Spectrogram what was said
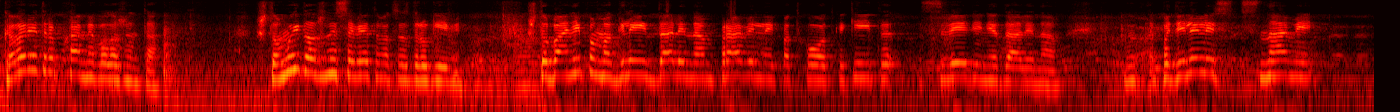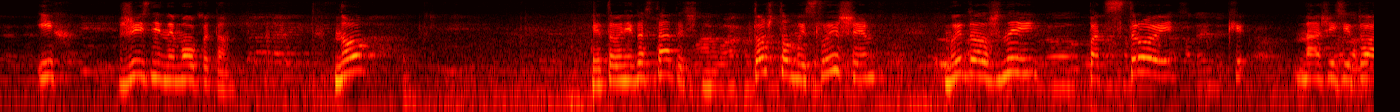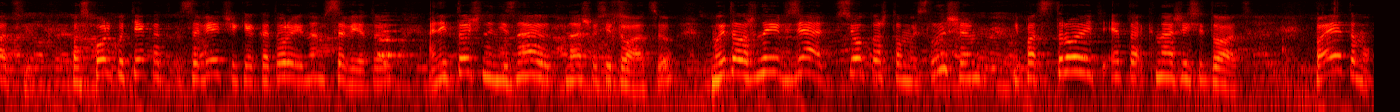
Говорит Рабхами Воложен так, что мы должны советоваться с другими чтобы они помогли и дали нам правильный подход, какие-то сведения дали нам, поделились с нами их жизненным опытом. Но этого недостаточно. То, что мы слышим, мы должны подстроить к нашей ситуации. Поскольку те советчики, которые нам советуют, они точно не знают нашу ситуацию, мы должны взять все то, что мы слышим, и подстроить это к нашей ситуации. Поэтому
